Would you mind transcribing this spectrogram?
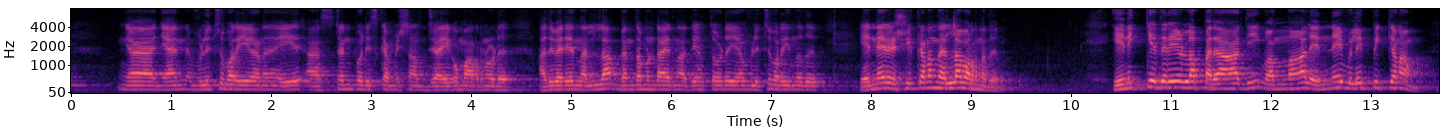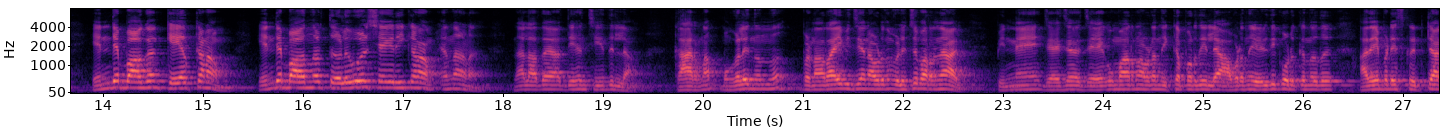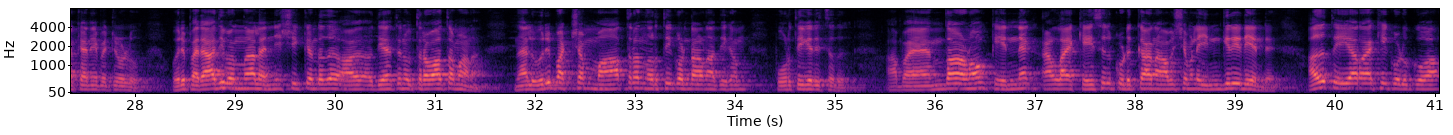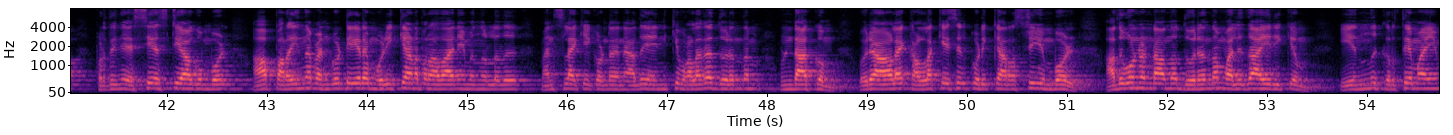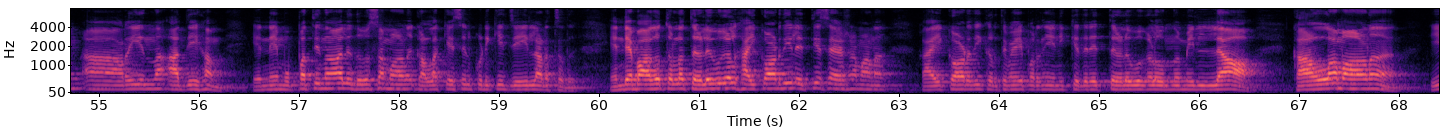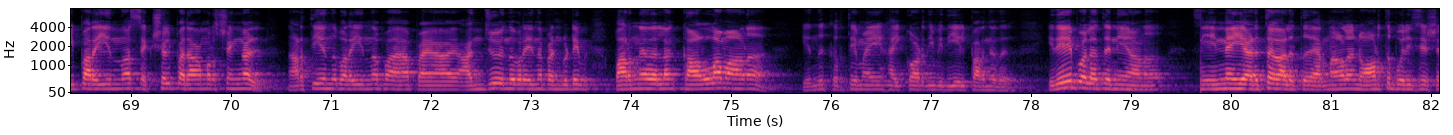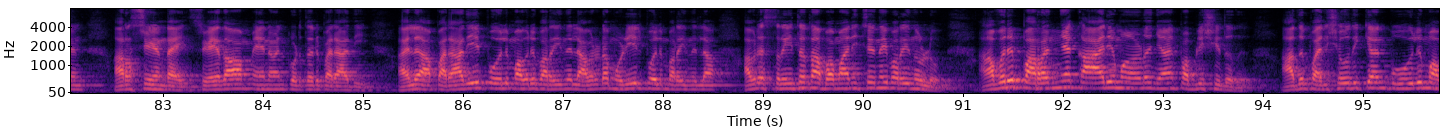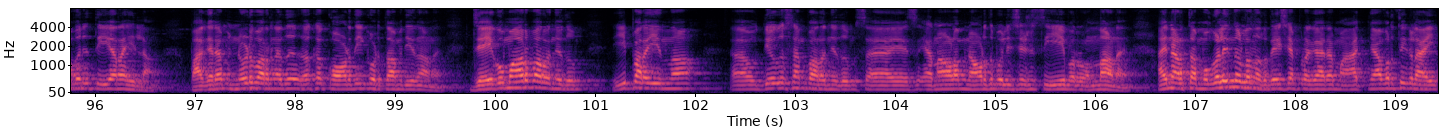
ഞാൻ വിളിച്ചു പറയുകയാണ് ഈ അസിസ്റ്റന്റ് പോലീസ് കമ്മീഷണർ ജയകുമാറിനോട്. അതുവരെ നല്ല ബന്ധമുണ്ടായിരുന്ന അദ്ദേഹത്തോട് ഞാൻ വിളിച്ചു പറയുന്നത്. എന്നെ രക്ഷിക്കണം എന്നല്ല പറഞ്ഞത്. എനിക്കെതിരെയുള്ള പരാതി വന്നാൽ എന്നെ വിളിപ്പിക്കണം. എന്റെ ഭാഗം കേൾക്കണം എന്റെ ഭാഗം നിന്ന് തെളിവുകൾ ശേഖരിക്കണം എന്നാണ്. എന്നാൽ അത് അദ്ദേഹം ചെയ്തില്ല. കാരണം മുകളിൽ നിന്ന് പിണറായി വിജയൻ അവിടെ നിന്ന് വിളിച്ചു പറഞ്ഞാൽ പിന്നെ ജയ ജയ ജയകുമാറിന് അവിടെ നിൽക്കപ്പുറതില്ല അവിടെ നിന്ന് എഴുതി കൊടുക്കുന്നത് അതേപടി സ്ക്രിപ്റ്റ് ആക്കാനേ പറ്റുള്ളൂ. ഒരു പരാതി വന്നാൽ അന്വേഷിക്കേണ്ടത് അദ്ദേഹത്തിന് ഉത്തരവാദിത്തമാണ്. എന്നാൽ ഒരു പക്ഷം മാത്രം നിർത്തിക്കൊണ്ടാണ് അദ്ദേഹം പൂർത്തീകരിച്ചത്. അപ്പോൾ എന്താണോ എന്നെ ഉള്ള കേസിൽ കൊടുക്കാൻ ആവശ്യമുള്ള ഇൻഗ്രീഡിയന്റ് അത് തയ്യാറാക്കി കൊടുക്കുക. പ്രത്യേകിച്ച് എസ് സി എസ് ടി ആകുമ്പോൾ ആ പറയുന്ന പെൺകുട്ടിയുടെ മൊഴിക്കാണ് പ്രാധാന്യം എന്നുള്ളത് മനസ്സിലാക്കിക്കൊണ്ട് തന്നെ അത് എനിക്ക് വളരെ ദുരന്തം ഉണ്ടാക്കും. ഒരാളെ കള്ളക്കേസിൽ കുടുക്കി അറസ്റ്റ് ചെയ്യുമ്പോൾ അതുകൊണ്ടുണ്ടാകുന്ന ദുരന്തം വലുതായിരിക്കും. എന്ന് കൃത്യമായും അറിയുന്ന അദ്ദേഹം എന്നെ മുപ്പത്തിനാല് ദിവസമാണ് കള്ളക്കേസിൽ കുടുക്കി ജയിലിൽ അടച്ചത്. എന്റെ ഭാഗത്തുള്ള തെളിവുകൾ ഹൈക്കോടതിയിൽ എത്തിയ ശേഷമാണ് ഹൈക്കോടതി കൃത്യമായി പറഞ്ഞ് എനിക്കെതിരെ തെളിവുകളൊന്നുമില്ല. കള്ളമാണ്. ഈ പറയുന്ന സെക്ഷൽ പരാമർശങ്ങൾ നടത്തിയെന്ന് പറയുന്ന അഞ്ജു എന്ന് പറയുന്ന പെൺകുട്ടി പറഞ്ഞതെല്ലാം കള്ളമാണ് എന്ന് കൃത്യമായി ഹൈക്കോടതി വിധിയിൽ പറഞ്ഞത്. ഇതേപോലെ തന്നെയാണ് ഇന്നെ ഈ അടുത്ത കാലത്ത് Ernakulam north police station arrest ചെയ്യേണ്ടായി Shweta Menon കൊടുത്തൊരു പരാതി. അതിൽ ആ പരാതിയിൽ പോലും അവർ പറയുന്നില്ല അവരുടെ മൊഴിയിൽ പോലും പറയുന്നില്ല. അവരെ സ്ത്രീത്വത്തെ അപമാനിച്ചെന്നേ പറയുന്നുള്ളൂ. അവർ പറഞ്ഞ കാര്യമാണ് ഞാൻ പബ്ലിഷ് ചെയ്തത്. അത് പരിശോധിക്കാൻ പോലും അവർ തയ്യാറായില്ല. പകരം എന്നോട് പറഞ്ഞത് ഇതൊക്കെ കോടതിയിൽ കൊടുത്താൽ മതി എന്നാണ് ജയകുമാർ പറഞ്ഞതും ഈ പറയുന്ന ഉദ്യോഗസ്ഥൻ പറഞ്ഞതും Ernakulam north police station C A പറഞ്ഞു ഒന്നാണ്. അതിനർത്ഥം മുകളിൽ നിന്നുള്ള നിർദ്ദേശപ്രകാരം ആജ്ഞാവർത്തികളായി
